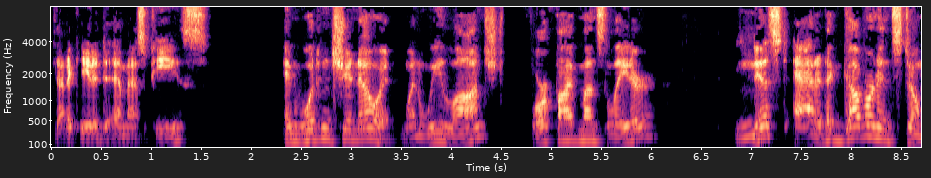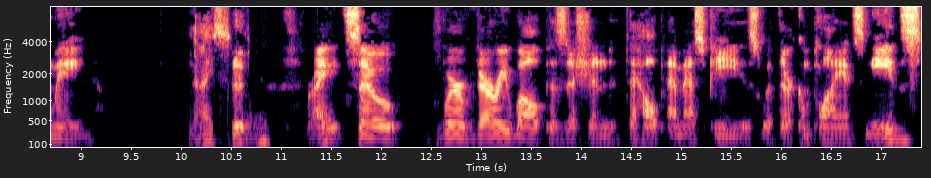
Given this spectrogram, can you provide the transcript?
dedicated to MSPs. And wouldn't you know it, when we launched four or five months later, NIST added a governance domain. Nice. right? So we're very well positioned to help MSPs with their compliance needs,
